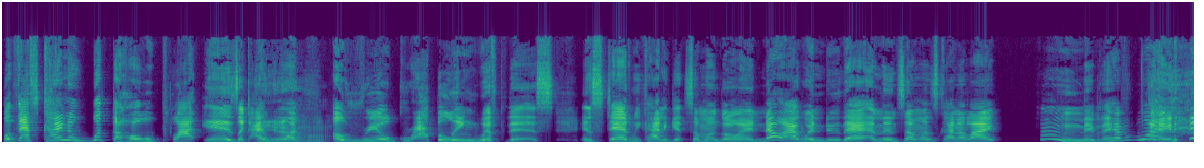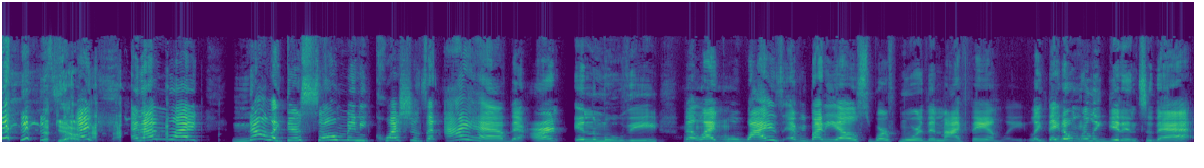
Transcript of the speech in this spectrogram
But that's kind of what the whole plot is. Like, I Yeah. want a real grappling with this. Instead, we kind of get someone going, No, I wouldn't do that. And then someone's kind of like, Hmm, maybe they have a point. Yeah. like- and I'm like, no, like there's so many questions that I have that aren't in the movie that like, Mhm. well, why is everybody else worth more than my family? Like they don't Mhm. really get into that.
